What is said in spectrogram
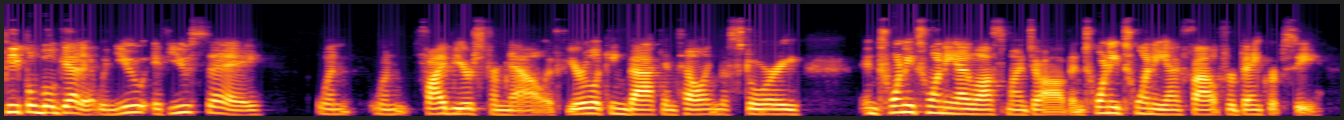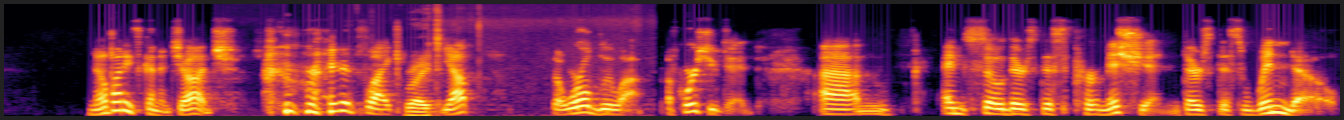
people will get it. When you if you say when when 5 years from now if you're looking back and telling the story in 2020 I lost my job. In 2020 I filed for bankruptcy. Nobody's going to judge right? It's like right. yep the world blew up of course you did um, and so there's this permission there's this window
